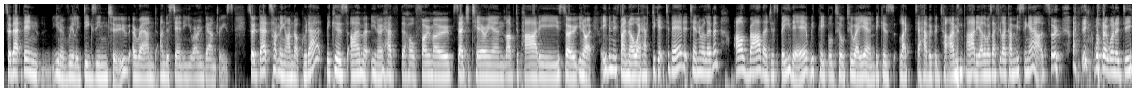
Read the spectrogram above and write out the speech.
So that then, you know, really digs into around understanding your own boundaries. So that's something I'm not good at because I'm, a, you know, have the whole FOMO, Sagittarian, love to party. So, you know, even if I know I have to get to bed at 10 or 11, I'll rather just be there with people till 2 a.m. because, like, to have a good time and party. Otherwise, I feel like I'm missing out. So, I think what I want to dig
